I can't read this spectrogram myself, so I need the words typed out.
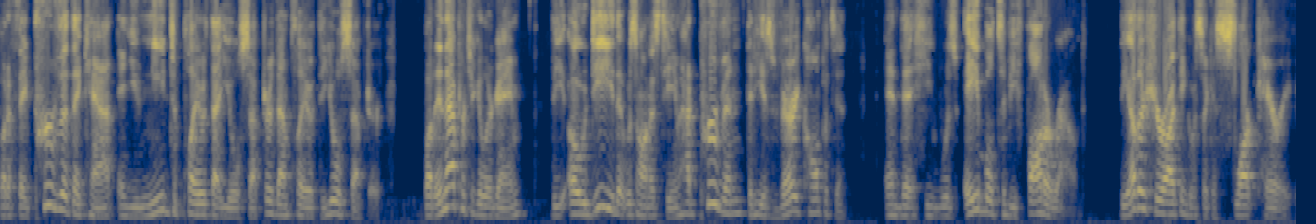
But if they prove that they can't and you need to play with that Eul's Scepter, then play with the Eul's Scepter. But in that particular game, the OD that was on his team had proven that he is very competent and that he was able to be fought around. The other hero I think was like a Slark carry.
